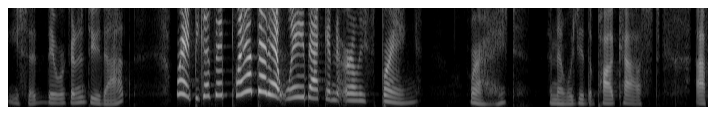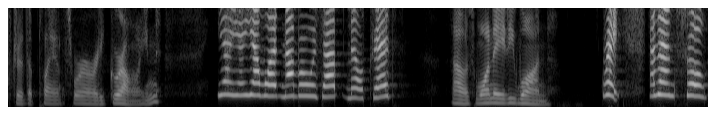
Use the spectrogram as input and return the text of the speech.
You said they were going to do that. Right, because they planted it way back in the early spring. Right. And then we did the podcast after the plants were already growing. Yeah, yeah, yeah. What number was that, Mildred? That was 181. Right. And then so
